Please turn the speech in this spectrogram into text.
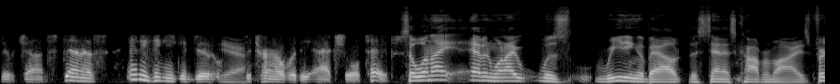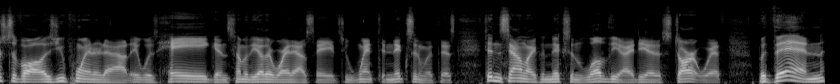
through John Stennis, anything he can do Yeah. to turn over the actual tapes. So when I Evan, when I was reading about the Stennis compromise, first of all, as you pointed out, it was Haig and some of the other White House aides who went to Nixon with this. It Didn't sound like Nixon loved the idea to start with, but then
